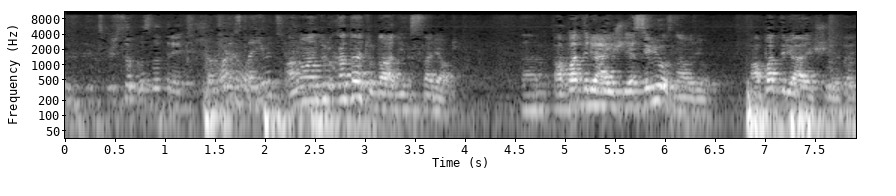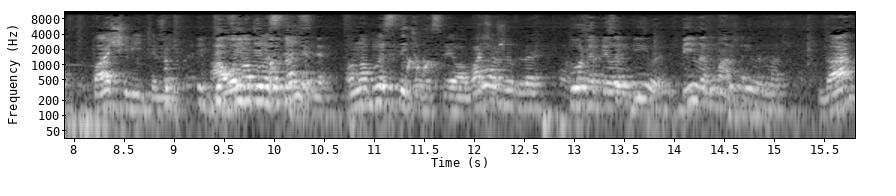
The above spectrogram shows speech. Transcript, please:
смешно посмотреть. вони стаються. А ну, Андрюха, дай туда один снаряд. Ободряющий, я серьезно говорю. Ободряющий, это, поощрительный. А он блестит, он блестит вот слева, бачишь? Тоже, блядь. Тоже Це білим. біле. Білим Маша. Біле Маш. Да?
